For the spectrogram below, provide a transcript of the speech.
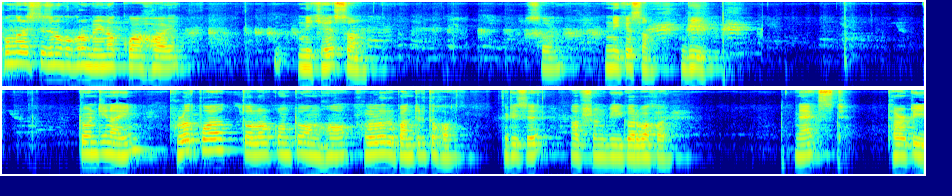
পুং আৰু স্থিতিজনক কোষৰ মিলনক কোৱা হয় নিষেচন চৰি নিকেচন বি টুৱেণ্টি নাইন ফুলত পোৱা তলৰ কোনটো অংশ ফললৈ ৰূপান্তৰিত হয়। হৈছে অপশ্যন বি গৰ্ভাশয় নেক্সট থাৰ্টি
